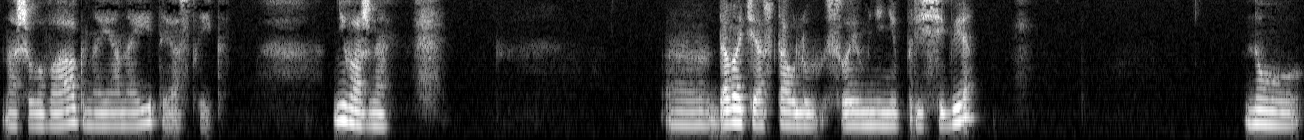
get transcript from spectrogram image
нашего Ваагна и Анаита и Астрика. Неважно. Э, давайте оставлю свое мнение при себе. Но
